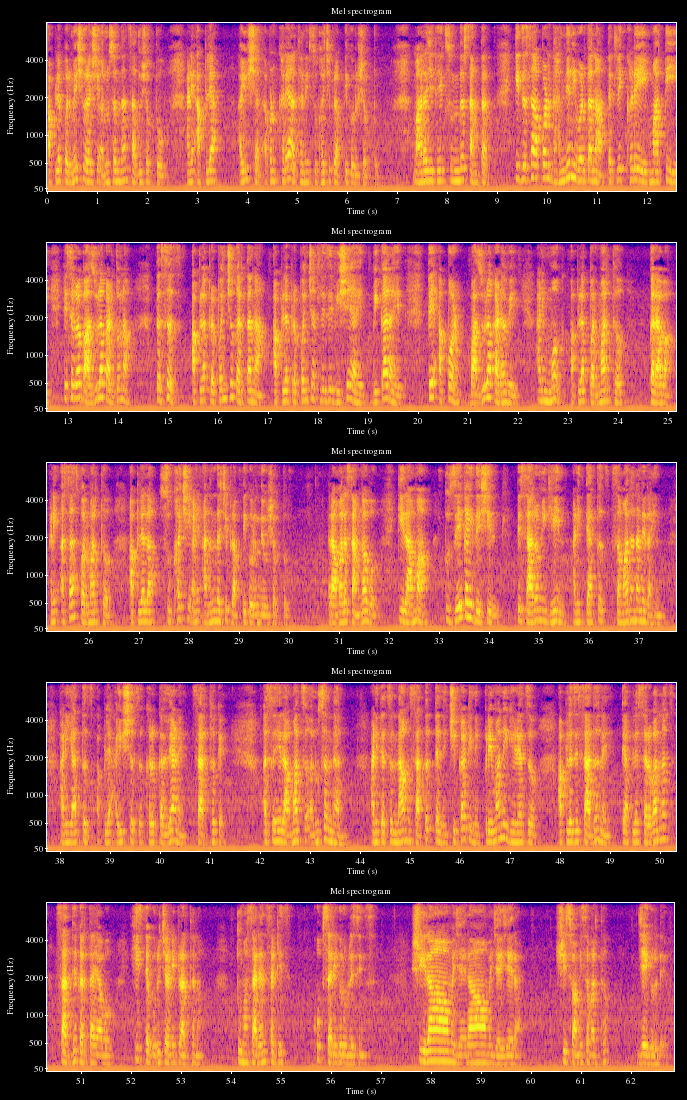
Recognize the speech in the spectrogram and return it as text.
आपल्या परमेश्वराशी अनुसंधान साधू शकतो आणि आपल्या आयुष्यात आपण खऱ्या अर्थाने सुखाची प्राप्ती करू शकतो. महाराज इथे एक सुंदर सांगतात की जसं आपण धान्य निवडताना त्यातले खडे माती हे सगळं बाजूला काढतो ना तसंच आपला प्रपंच करताना आपल्या प्रपंचातले जे विषय आहेत विकार आहेत ते आपण बाजूला काढावे आणि मग आपला परमार्थ करावा आणि असाच परमार्थ आपल्याला सुखाची आणि आनंदाची प्राप्ती करून देऊ शकतो. रामाला सांगावं की रामा तू जे काही देशील ते सारं मी घेईन आणि त्यातच समाधानाने राहीन. आणि यातच आपल्या आयुष्याचं खरं कल्याण आहे सार्थक आहे. असं हे रामाचं अनुसंधान आणि त्याचं नाम सातत्याने चिकाटीने प्रेमाने घेण्याचं आपलं जे साधन आहे ते आपल्या सर्वांनाच साध्य करता यावं हीच त्या गुरुचरणी प्रार्थना. तुम्हा साऱ्यांसाठीच खूप सारी गुरु ब्लेसिंग्स. श्रीराम जय राम जय जय राम. श्री स्वामी समर्थ. जय गुरुदेव.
